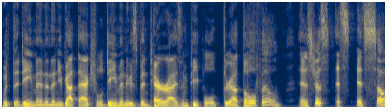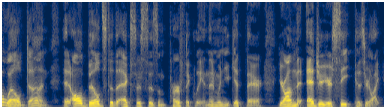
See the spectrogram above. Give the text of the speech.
with the demon, and then you've got the actual demon who's been terrorizing people throughout the whole film. And it's just it's it's so well done. It all builds to the exorcism perfectly. And then when you get there, you're on the edge of your seat cuz you're like,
